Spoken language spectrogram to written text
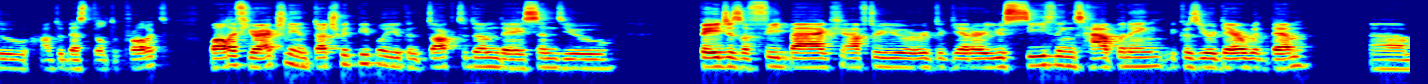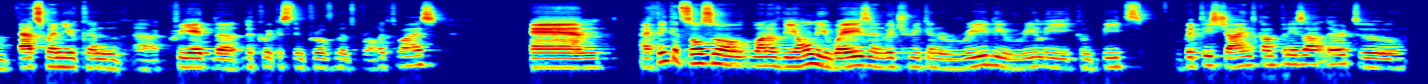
to how to best build the product. While if you're actually in touch with people you can talk to them. They send you pages of feedback after you're together. You see things happening because you're there with them. Um, that's when you can uh, create the, the quickest improvement product wise. And I think it's also one of the only ways in which we can really, really compete with these giant companies out there. To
